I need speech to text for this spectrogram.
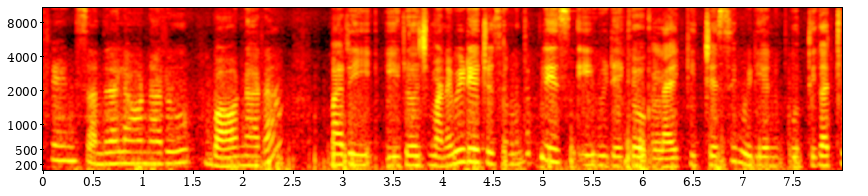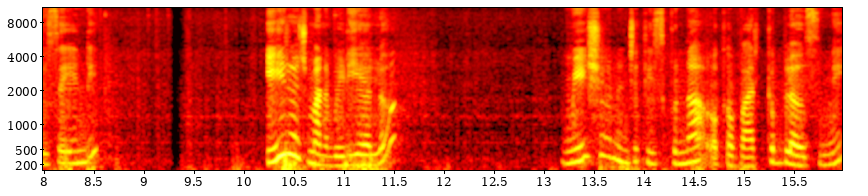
ఫ్రెండ్స్ అందరూ ఎలా ఉన్నారు? బాగున్నారా? మరి ఈరోజు మన వీడియో చూసే ముందు ప్లీజ్ ఈ వీడియోకి ఒక లైక్ ఇచ్చేసి వీడియోని పూర్తిగా చూసేయండి. ఈరోజు మన వీడియోలో మీషో నుంచి తీసుకున్న ఒక వర్క్ బ్లౌజ్ని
